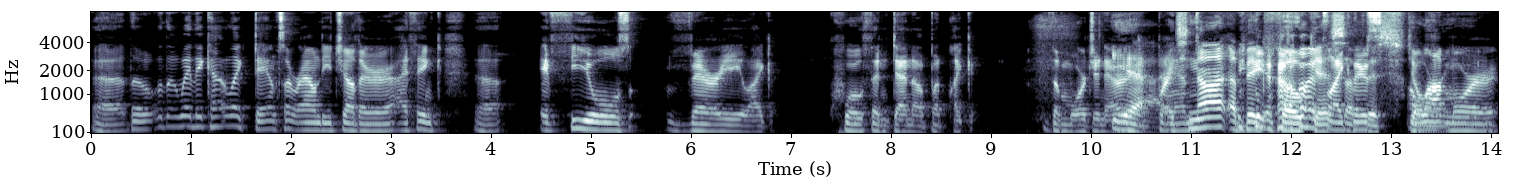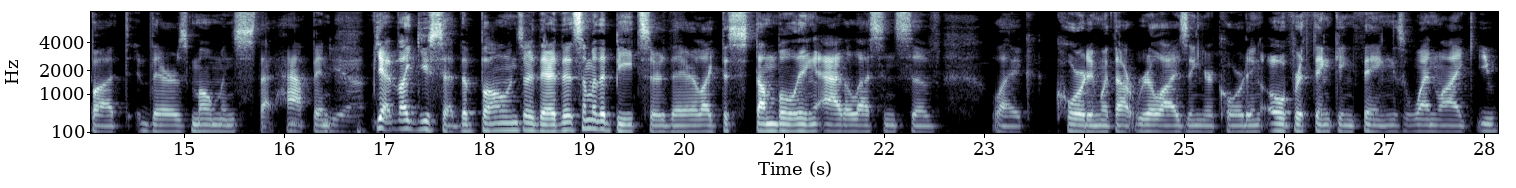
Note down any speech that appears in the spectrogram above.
uh, the the way they kind of like dance around each other. I think uh, it feels very like Kvothe and Denna, but like the more generic yeah, brand. it's not a big You know, focus it's like of there's this story, a lot more- but there's moments that happen. Yeah. Yeah, like you said, the bones are there. The, some of the beats are there, like the stumbling adolescence of like courting without realizing you're courting, overthinking things when like you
